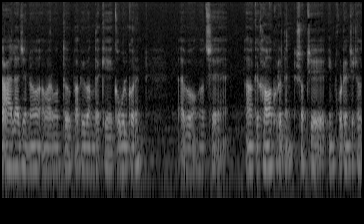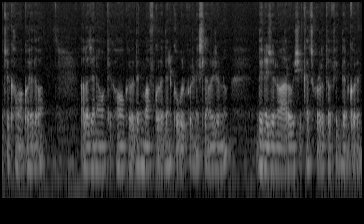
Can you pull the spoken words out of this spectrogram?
তাআলা যেন আমার মতো পাপি বান্দাকে কবুল করেন এবং হচ্ছে আমাকে ক্ষমা করে দেন। সবচেয়ে ইম্পর্টেন্ট যেটা হচ্ছে ক্ষমা করে দেওয়া। আল্লাহ যেন আমাকে ক্ষমা করে দেন, মাফ করে দেন, কবুল করেন ইসলামের জন্য। দিনের জন্য আরও বেশি কাজ করার তৌফিক দান করেন।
